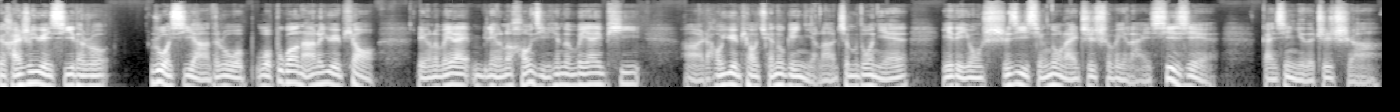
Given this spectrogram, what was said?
个还是月西，他说若曦啊，他说我我不光拿了月票，领了 V I 领了好几天的 V I P。啊，然后月票全都给你了，这么多年也得用实际行动来支持未来，谢谢，感谢你的支持啊！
